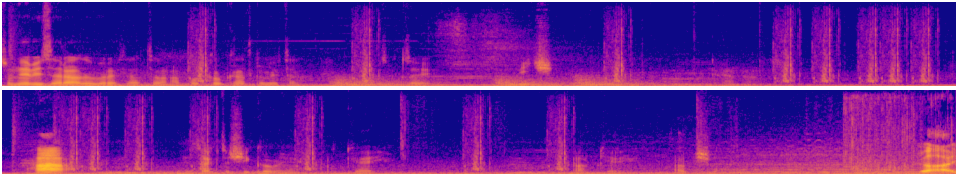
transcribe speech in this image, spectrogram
Čo nevyzerá dobre táto na podkokátkou je tá. Co to je? Granát. Aha! Je takto šikovne. Okej. Okej. Odšlo. Aj!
